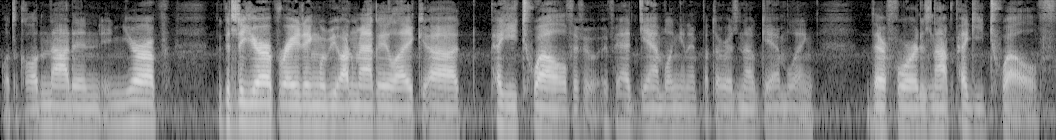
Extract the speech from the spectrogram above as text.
what's it called, not in, in Europe, because the Europe rating would be automatically like uh, PEGI 12 if it, if it had gambling in it, but there is no gambling Therefore, it is not PEGI 12.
